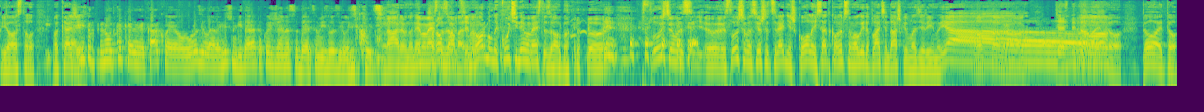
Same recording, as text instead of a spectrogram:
i ostalo. Pa Da, kaže, istog trenutka kada, kako je ulazila električna gitara, tako je žena sa decom izlazila iz kuće. Naravno, nema mesta za oba. U normalnoj kući nema mesta za oba. slušam, vas, e, slušam vas još od srednje škole i sad konačno mogu i da plaćam Daško i mlađarinu. Ja! Opa, bravo. To je Čestitamo. to. To je to.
